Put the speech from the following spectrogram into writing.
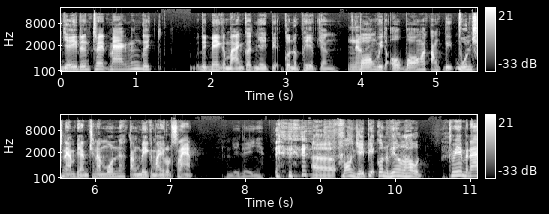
និយាយរឿង trademark ហ្នឹងដូចដូចមេកំាញគាត់និយាយពាក្យគុណភាពអញ្ចឹងហ្នឹងបងវីដេអូបងតាំងពី4ឆ្នាំ5ឆ្នាំមុនណាតាំងមេកំាញរត់ស្រាត និយាយលេងអឺបងនិយាយពាក្យគុណភាពនឹងរហូតគ្មានបណ្ណា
